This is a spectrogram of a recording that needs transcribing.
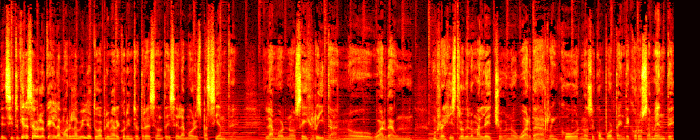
Eh, si tú quieres saber lo que es el amor en la Biblia, tú vas a 1 Corintios 13 donde dice el amor es paciente, el amor no se irrita, no guarda un un registro de lo mal hecho, no guarda rencor, no se comporta indecorosamente.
